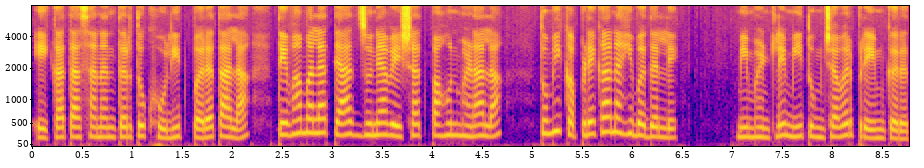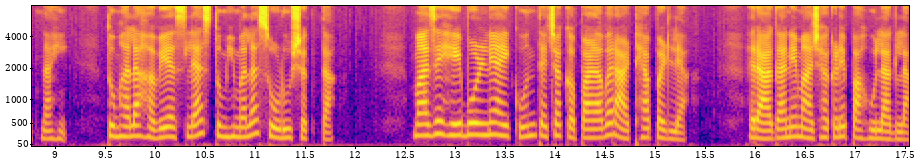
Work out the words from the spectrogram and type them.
एका तासानंतर तो खोलीत परत आला तेव्हा मला त्याच जुन्या वेशात पाहून म्हणाला तुम्ही कपडे का नाही बदलले? मी म्हटले मी तुमच्यावर प्रेम करत नाही. तुम्हाला हवे असल्यास तुम्ही मला सोडू शकता. माझे हे बोलणे ऐकून त्याच्या कपाळावर आठ्या पडल्या. रागाने माझ्याकडे पाहू लागला.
